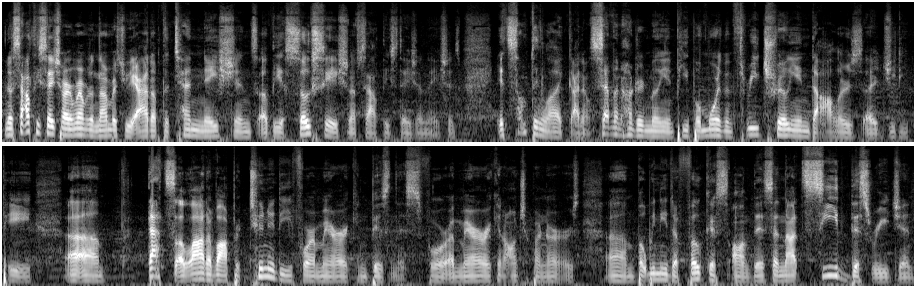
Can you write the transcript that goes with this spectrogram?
You know, Southeast Asia, I remember the numbers, you add up the 10 nations of the Association of Southeast Asian Nations, it's something like, I don't know, 700 million people, more than $3 trillion uh, GDP. Um, that's a lot of opportunity for American business, for American entrepreneurs. Um, but we need to focus on this and not cede this region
